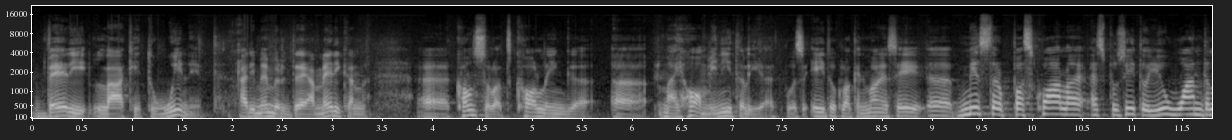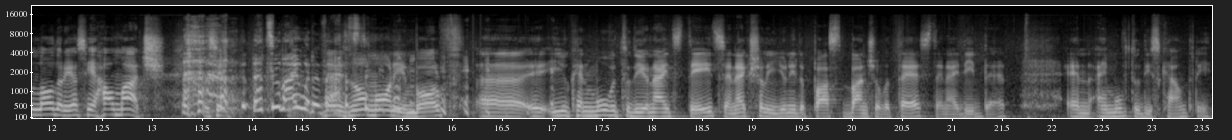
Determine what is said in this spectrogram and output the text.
Very lucky to win it. I remember the American uh, consulate calling uh, uh, my home in Italy. It was eight o'clock in the morning. I say, uh, Mr. Pasquale Esposito, you won the lottery. I say, how much? I say, That's what I would have there is asked. no money involved. Uh, you can move to the United States, and actually, you need to pass a bunch of a test, and I did that. And I moved to this country,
